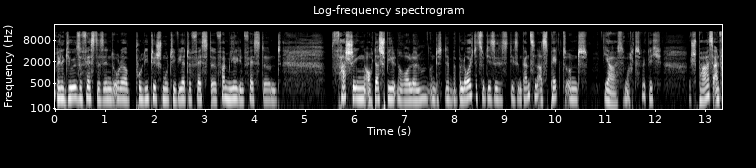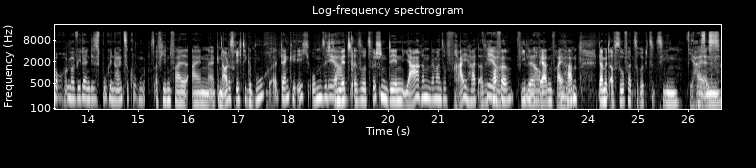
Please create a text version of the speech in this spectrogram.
religiöse Feste sind oder politisch motivierte Feste, Familienfeste und Fasching, auch das spielt eine Rolle. Und der beleuchtet so dieses, diesen ganzen Aspekt und ja, es macht wirklich Spaß, einfach auch immer wieder in dieses Buch hineinzugucken. Das ist auf jeden Fall ein äh, genau das richtige Buch, äh, denke ich, um sich ja. damit äh, so zwischen den Jahren, wenn man so frei hat, also ich ja, hoffe, viele genau. werden frei mhm. haben, damit aufs Sofa zurückzuziehen. Ja, bei einem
